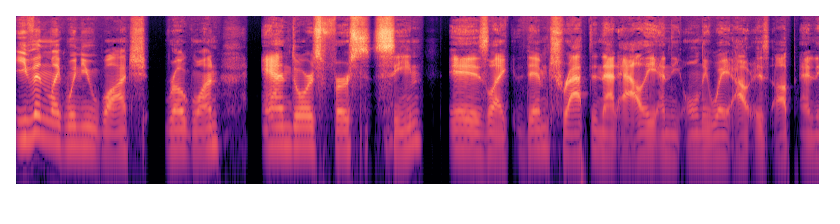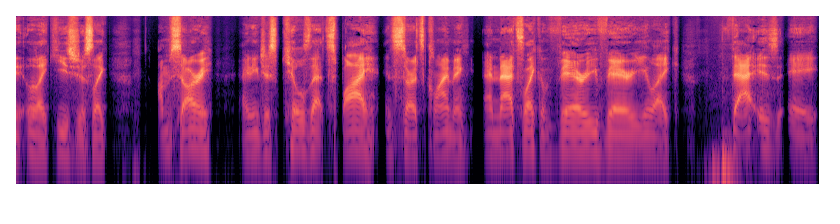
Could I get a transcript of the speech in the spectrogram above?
even like when you watch Rogue One, Andor's first scene is like them trapped in that alley and the only way out is up and it, like he's just like I'm sorry and he just kills that spy and starts climbing and that's like a very very like that is a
